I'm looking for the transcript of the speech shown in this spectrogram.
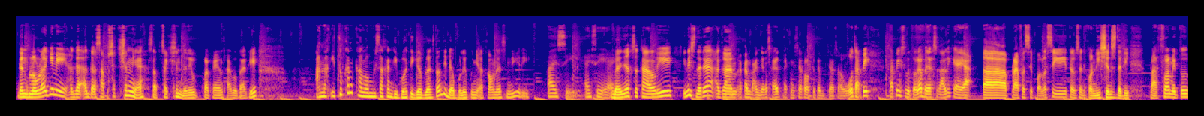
dan belum lagi nih agak-agak subsection ya, subsection dari pertanyaan satu tadi. Anak itu kan kalau misalkan di bawah 13 tahun tidak boleh punya akunnya sendiri. I see, I see. I see. banyak sekali ini sebenarnya akan akan panjang sekali teknisnya kalau kita bicara soal oh, tapi tapi sebetulnya banyak sekali kayak uh, privacy policy terms and conditions dari platform itu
